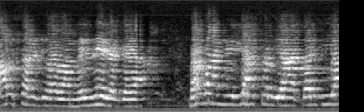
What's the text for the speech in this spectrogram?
अवसर जो है वह मिलने लग गया। भगवान ने यह सब यहाँ कर दिया।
